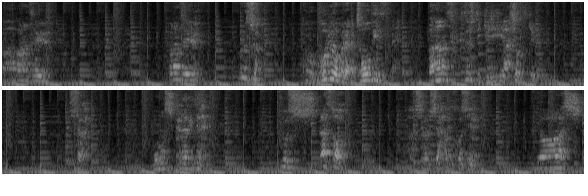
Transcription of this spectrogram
あバランスがいるバランスがいるよっしゃこの5秒ぐらいがちょうどいいですね。バランス崩してギリギリ足をつける。よっしゃ。ももしっかり上げて。よし。ラスト。よっしゃよっしゃ。あと少しよし。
